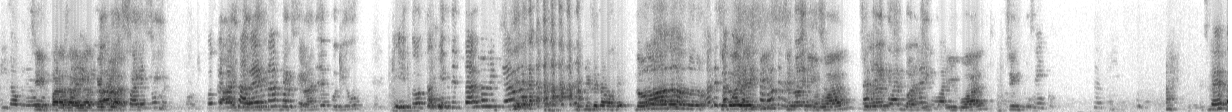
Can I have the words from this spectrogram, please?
y W. Sí, para saber a qué Ah, clase. ¿cuáles Sí, sí. números? Porque vas a ver más porque. Y tú también tentándole, ¿Es que? No, no, no, no, no. Solo X, solo igual, solo igual, igual, igual, 5. 5. Z,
